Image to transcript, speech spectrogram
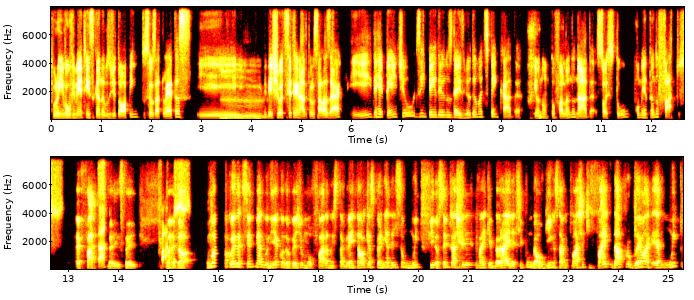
por envolvimento em escândalos de doping dos seus atletas. E hum. ele deixou de ser treinado pelo Salazar. E, de repente, o desempenho dele nos 10 mil deu uma despencada. Eu não tô falando nada, só estou comentando fatos. É fatos, tá? é isso aí. Fatos. Mas, ó, uma coisa que sempre me agonia quando eu vejo o Mofara no Instagram e tal é que as perninhas dele são muito finas. Eu sempre acho que ele vai quebrar, ele é tipo um galguinho, sabe? Tu acha que vai dar problema, é muito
